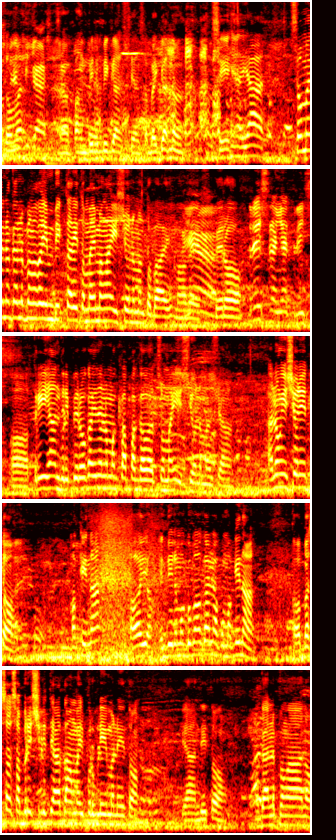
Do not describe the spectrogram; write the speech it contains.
So, Pangbilibigas. ah, pang bilbigas yan, sabay ganon. Sige, ayan. So, may naghanap mga kayong Invicta rito, may mga issue naman to ba, mga guys. Pero, Tres lang yan, tres. Oh, 300 pero kayo na lang magpapagawa so may issue naman siya. Anong issue nito? Makina? Oh, yun. hindi naman gumagana kung makina. Oh, basta sa bracelet yata ang may problema nito. Yan dito. Maghanap pa nga ano.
